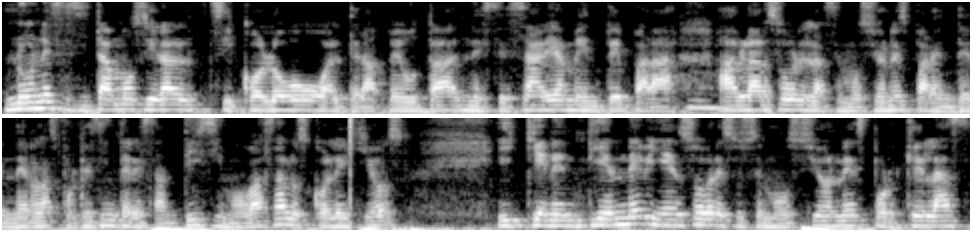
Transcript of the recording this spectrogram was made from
No necesitamos ir al psicólogo o al terapeuta necesariamente para hablar sobre las emociones, para entenderlas, porque es interesantísimo. Vas a los colegios y quien entiende bien sobre sus emociones, por qué las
